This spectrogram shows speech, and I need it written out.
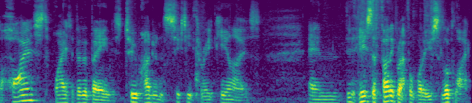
the highest weight I've ever been is 263 kilos. And here's the photograph of what I used to look like.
